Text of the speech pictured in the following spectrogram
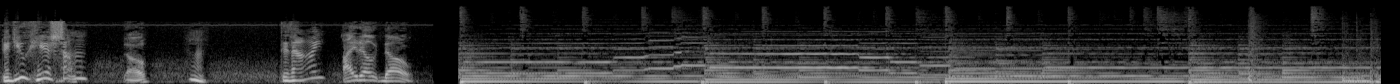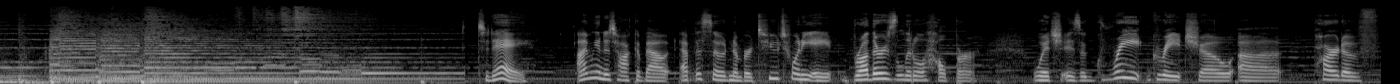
Did you hear something? No, hmm. Did I? I don't know. Today, I'm going to talk about episode number 228, Brothers Little Helper, which is a great, great show, uh, part of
